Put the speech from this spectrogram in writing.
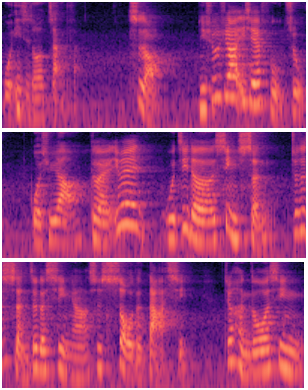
我一直都站反。是哦，你需不需要一些辅助？我需要，对，因为我记得姓沈，就是沈这个姓啊，是瘦的大姓，就很多姓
